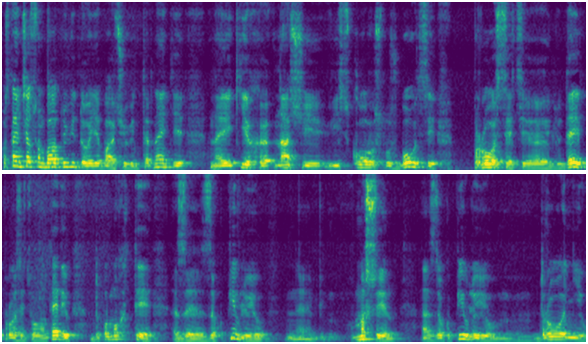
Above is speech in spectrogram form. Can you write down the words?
Останнім часом багато відео я бачу в інтернеті, на яких наші військовослужбовці просять е, людей, просять волонтерів допомогти з закупівлею е, машин, е, з закупівлею дронів,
